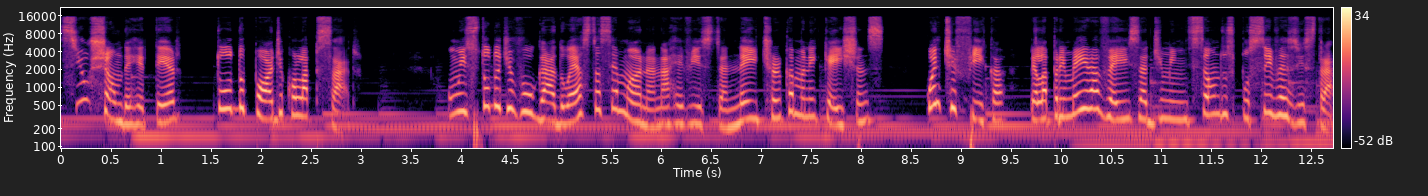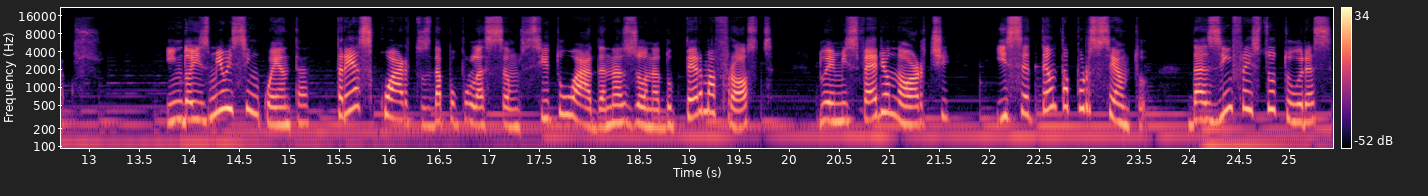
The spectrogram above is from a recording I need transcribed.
Se o chão derreter, tudo pode colapsar. Um estudo divulgado esta semana na revista Nature Communications quantifica pela primeira vez a dimensão dos possíveis estragos. Em 2050, três quartos da população situada na zona do permafrost, do hemisfério norte, e 70% das infraestruturas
